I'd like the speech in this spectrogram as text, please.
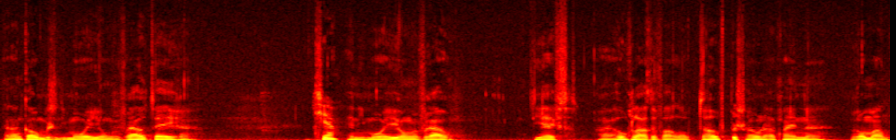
En dan komen ze die mooie jonge vrouw tegen. Tja, En die mooie jonge vrouw, die heeft haar oog laten vallen op de hoofdpersoon uit mijn eh, roman.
